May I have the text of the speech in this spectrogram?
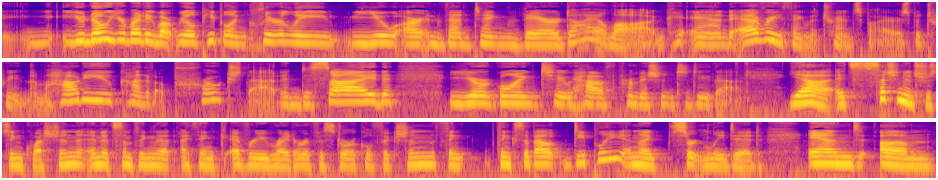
you know you're writing about real people and clearly you are inventing their dialogue and everything that transpires between them how do you kind of approach that and decide you're going to have permission to do that Yeah, it's such an interesting question, and it's something that I think every writer of historical fiction think, thinks about deeply, and I certainly did. And um,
